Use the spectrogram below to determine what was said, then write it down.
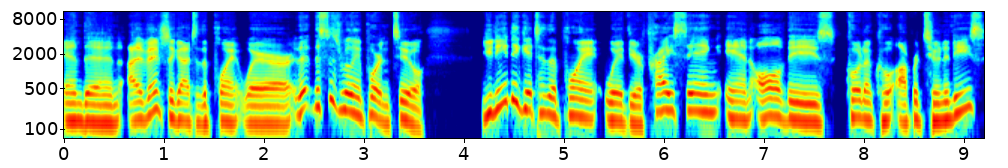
And then I eventually got to the point where th- this is really important too. You need to get to the point with your pricing and all of these quote unquote opportunities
